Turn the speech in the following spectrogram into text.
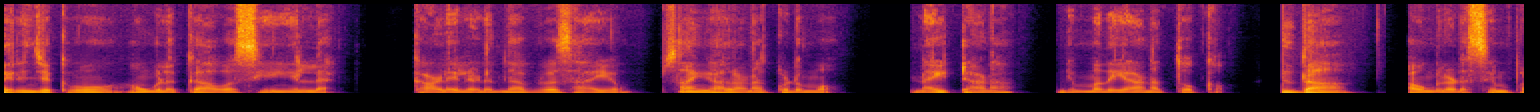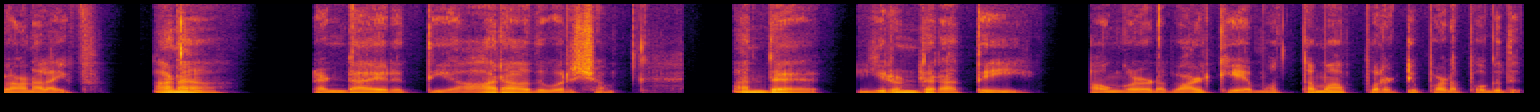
தெரிஞ்சுக்கவும் அவங்களுக்கு அவசியம் இல்லை காலையில் இருந்தால் விவசாயம், சாயங்காலம் ஆனால் குடும்பம், நைட் நிம்மதியான தூக்கம். இதுதான் அவங்களோட சிம்பிளான லைஃப். ஆனால் ரெண்டாயிரத்தி ஆறாவது வருஷம் அந்த இருண்ட ராத்திரி அவங்களோட வாழ்க்கைய மொத்தமாக புரட்டி போகுது.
